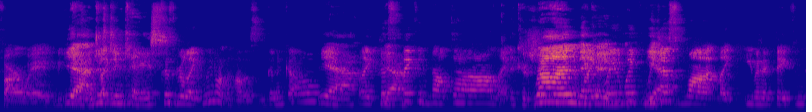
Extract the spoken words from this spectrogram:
far away. Because Yeah, just like, in case. Because we're like, we don't know how this is gonna go. Yeah. Like this, yeah. they could melt down. Like They could run, they like, could- we, we, we yeah. just want like even if they can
